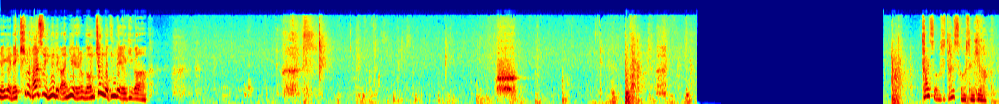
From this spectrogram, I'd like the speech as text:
여기가 내 키로 달수 있는 데가 아니에요, 여러분. 엄청 높은데, 여기가. 달 수가 없어, 달 수가 없어, 여기가.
